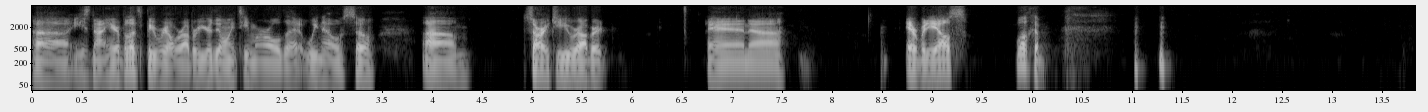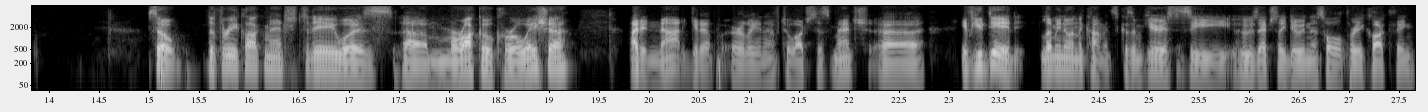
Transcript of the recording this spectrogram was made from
Uh, he's not here, but let's be real, Robert. You're the only Team Earl that we know. So um, sorry to you, Robert. And uh, everybody else, welcome. so the three o'clock match today was uh, Morocco Croatia. I did not get up early enough to watch this match. Uh, if you did, let me know in the comments because I'm curious to see who's actually doing this whole three o'clock thing.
